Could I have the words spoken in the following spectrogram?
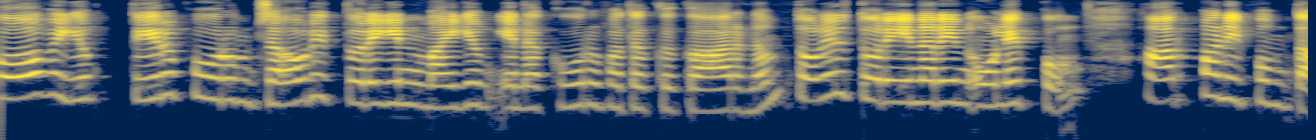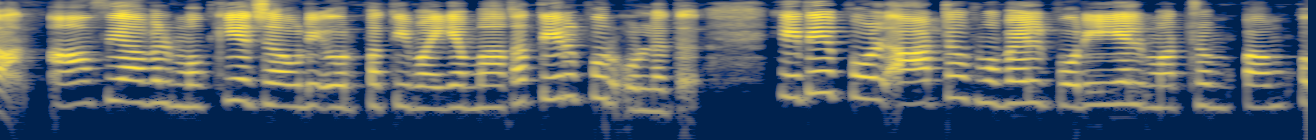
கோவையும் திருப்பூரும் ஜவுளித்துறையின் மையம் என கூறுவதற்கு காரணம் தொழில்துறையினரின் உழைப்பும் அர்ப்பணிப்பும் தான். ஆசியாவில் முக்கிய ஜவுளி உற்பத்தி மையமாக திருப்பூர் உள்ளது. இதேபோல் ஆட்டோமொபைல் பொறியியல் மற்றும் பம்ப்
